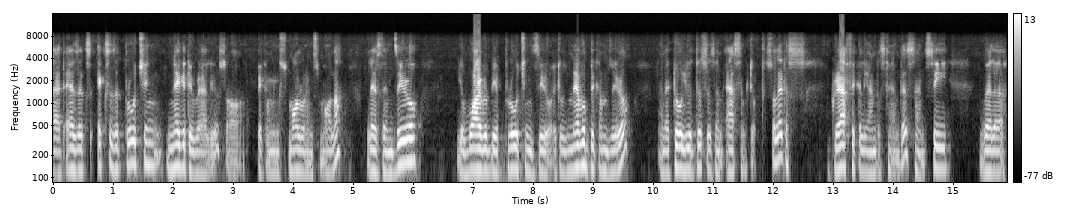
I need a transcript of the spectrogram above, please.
that as x, x is approaching negative values or becoming smaller and smaller, less than zero, your y will be approaching zero. It will never become zero. And I told you this is an asymptote. So let us graphically understand this and see whether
